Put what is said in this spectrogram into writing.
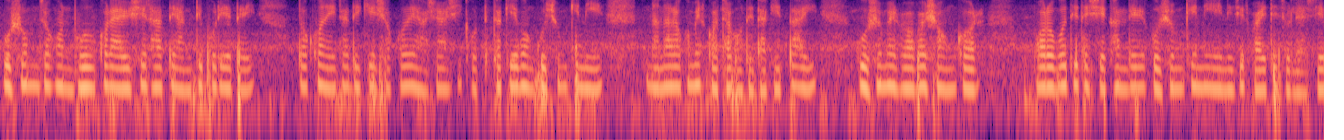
কুসুম যখন ভুল করে আয়ুষের হাতে আংটি পরিয়ে দেয়, তখন এটা দেখে সকলে হাসাহাসি করতে থাকে এবং কুসুমকে নিয়ে নানা রকমের কথা বলতে থাকে। তাই কুসুমের বাবা শঙ্কর পরবর্তীতে সেখান থেকে কুসুমকে নিয়ে নিজের বাড়িতে চলে আসে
